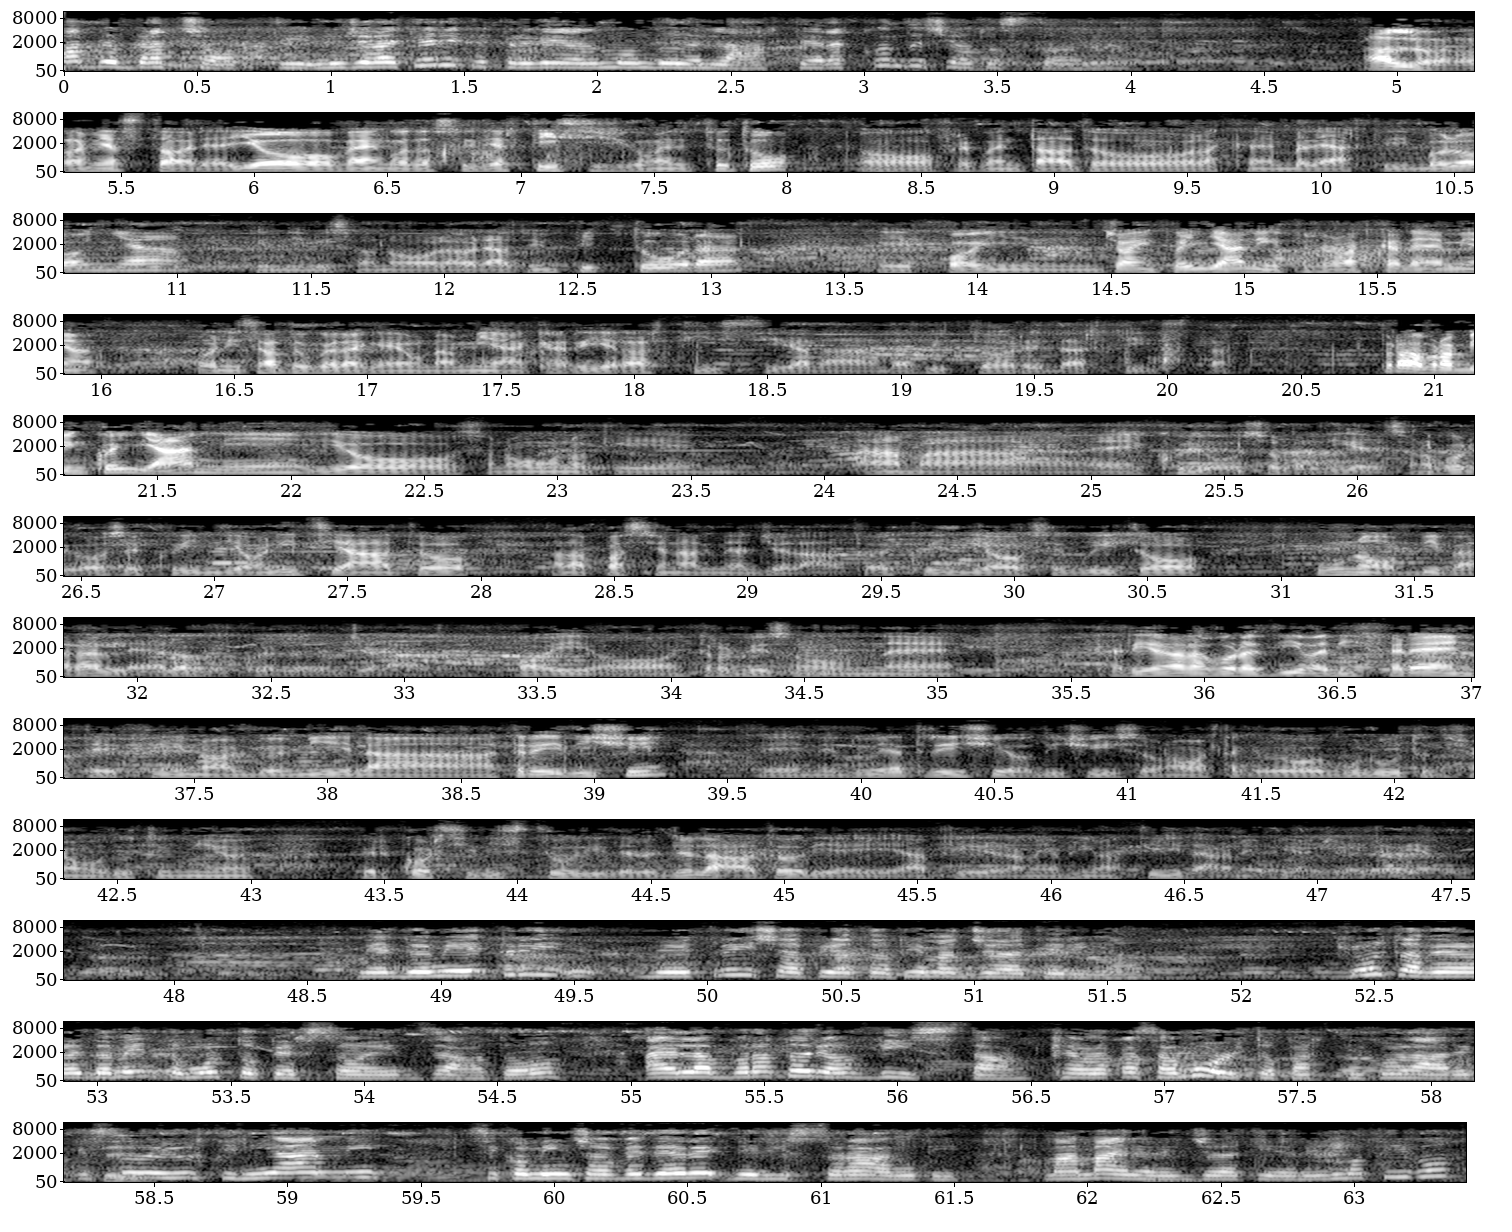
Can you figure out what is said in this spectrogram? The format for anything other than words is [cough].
Fabio Bracciotti, un gelatiere che proviene dal mondo dell'arte. Raccontaci la tua storia. Allora, la mia storia, io vengo da studi artistici, come hai detto tu, ho frequentato l'Accademia Belle Arti di Bologna, quindi mi sono laureato in pittura e poi già in quegli anni che facevo l'accademia ho iniziato quella che è una mia carriera artistica da, da pittore e da artista. Però proprio in quegli anni io sono uno che ama, è curioso, praticamente sono curioso e quindi ho iniziato ad appassionarmi al gelato e quindi ho seguito un hobby parallelo che è quello del gelato. Poi ho intrapreso una carriera lavorativa differente fino al 2013 e nel 2013 ho deciso, una volta che avevo voluto diciamo, tutti i miei percorsi di studi del gelato, di aprire la mia prima attività, la mia prima gelateria. Nel 2013 hai aperto la prima gelateria che oltre ad avere un arredamento molto personalizzato ha il laboratorio a vista, che è una cosa molto particolare, che sì. solo negli ultimi anni si comincia a vedere nei ristoranti, ma mai nelle gelatiere. Il motivo?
